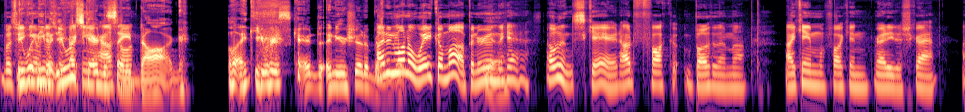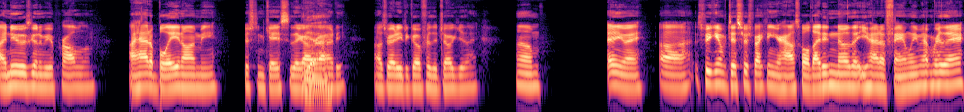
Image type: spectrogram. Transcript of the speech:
but You wouldn't even. You were scared to say dog. Like you were scared, to- and you should have been. I didn't want to wake him up and ruin the cast. I wasn't scared. I'd fuck both of them up. I came fucking ready to scrap. I knew it was going to be a problem. I had a blade on me just in case they got Yeah. rowdy. I was ready to go for the jugular. Um. Anyway, uh, speaking of disrespecting your household, I didn't know that you had a family member there.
